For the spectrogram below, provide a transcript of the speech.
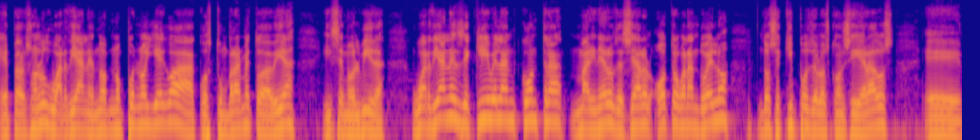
Eh, pero son los guardianes, no, no, no llego a acostumbrarme todavía y se me olvida. Guardianes de Cleveland contra Marineros de Seattle, otro gran duelo, dos equipos de los considerados, eh,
